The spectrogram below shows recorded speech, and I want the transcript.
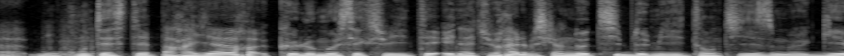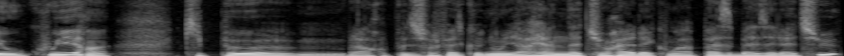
euh, bon contestée par ailleurs que l'homosexualité est naturelle, parce qu'il y a un autre type de militantisme gay ou queer qui peut reposer sur le fait que non il n'y a rien de naturel et qu'on ne va pas se baser là-dessus.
